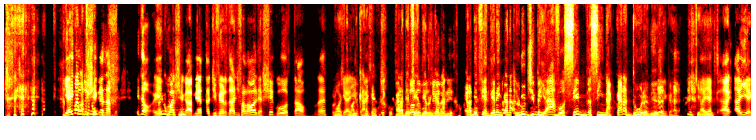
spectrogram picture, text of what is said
e aí, quando chegar nunca. na. Não, aí quando bate chegar a meta de verdade, fala, olha, chegou, tal, né? Porque aí olha, o, cara quer, o cara defendendo enganamento, o cara defendendo engana, ludibriar você, assim, na cara dura mesmo, hein, cara? Que que é aí, é, aí é,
